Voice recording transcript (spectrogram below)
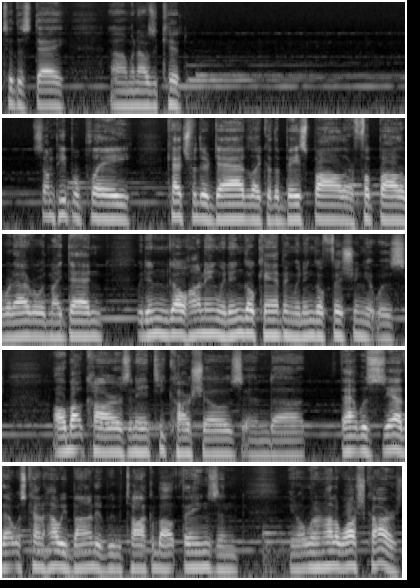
to this day um, when I was a kid. Some people play catch for their dad, like with a baseball or football or whatever with my dad. We didn't go hunting, we didn't go camping, we didn't go fishing. It was all about cars and antique car shows. And uh, that was, yeah, that was kind of how we bonded. We would talk about things and, you know, learn how to wash cars.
